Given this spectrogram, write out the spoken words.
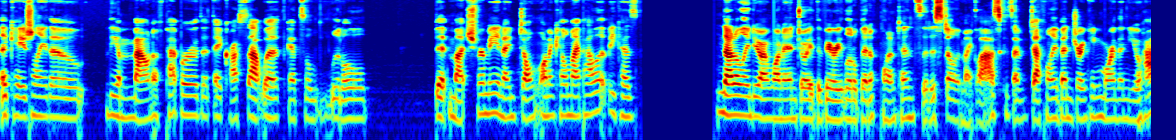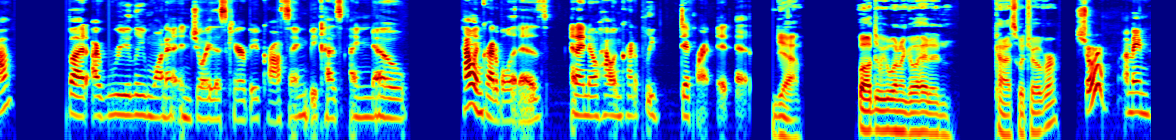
Occasionally, though, the amount of pepper that they crust that with gets a little bit much for me, and I don't want to kill my palate because not only do I want to enjoy the very little bit of Blanton's that is still in my glass, because I've definitely been drinking more than you have, but I really want to enjoy this Caribou Crossing because I know how incredible it is, and I know how incredibly different it is. yeah well do we want to go ahead and kind of switch over Sure. I mean,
